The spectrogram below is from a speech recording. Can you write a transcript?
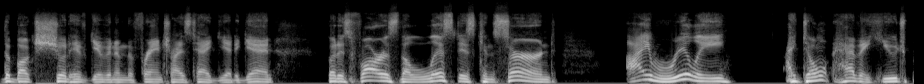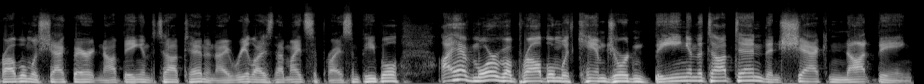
the bucks should have given him the franchise tag yet again but as far as the list is concerned i really I don't have a huge problem with Shaq Barrett not being in the top 10, and I realize that might surprise some people. I have more of a problem with Cam Jordan being in the top 10 than Shaq not being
